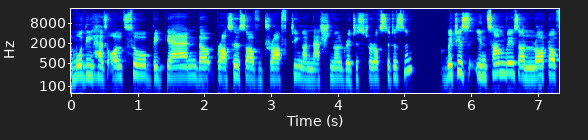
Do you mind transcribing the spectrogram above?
Modi has also began the process of drafting a national register of citizen, which is in some ways a lot of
